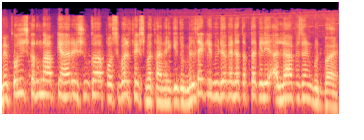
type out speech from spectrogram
मैं कोशिश करूँगा आपके हर इशू का पॉसिबल फिक्स बताने की। तो मिलते हैं वीडियो के अंदर, तब तक के लिए अल्लाह हाफिज एंड गुड बाय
